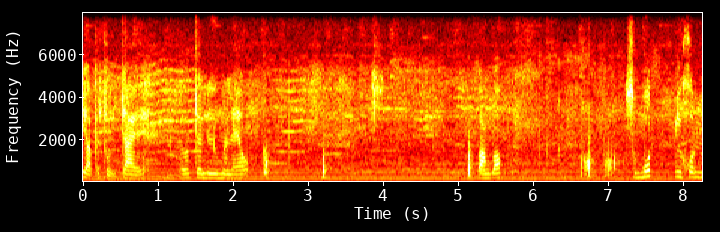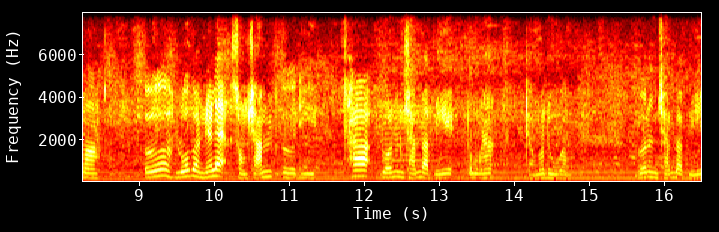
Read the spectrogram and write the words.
อย่าไปสนใจ เราจะลืมมันแล้ววางบล็อก สมมุติมีคนมา เออรั้วแบบนี้แหละสองชั้น เออดี ถ้ารั้วหนึ่งชั้นแบบนี้ดูนะเดี๋ยวมาดูกันรั้วหนึ่งชั้นแบบนี้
